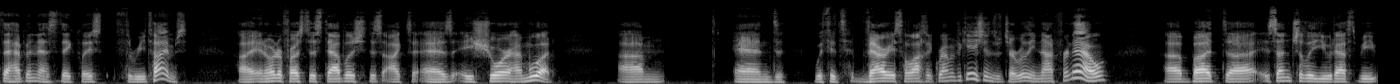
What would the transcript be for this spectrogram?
to happen, it has to take place three times uh, in order for us to establish this ox as a shor hamuad. Um, and with its various halachic ramifications, which are really not for now, uh, but uh, essentially you would have to be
